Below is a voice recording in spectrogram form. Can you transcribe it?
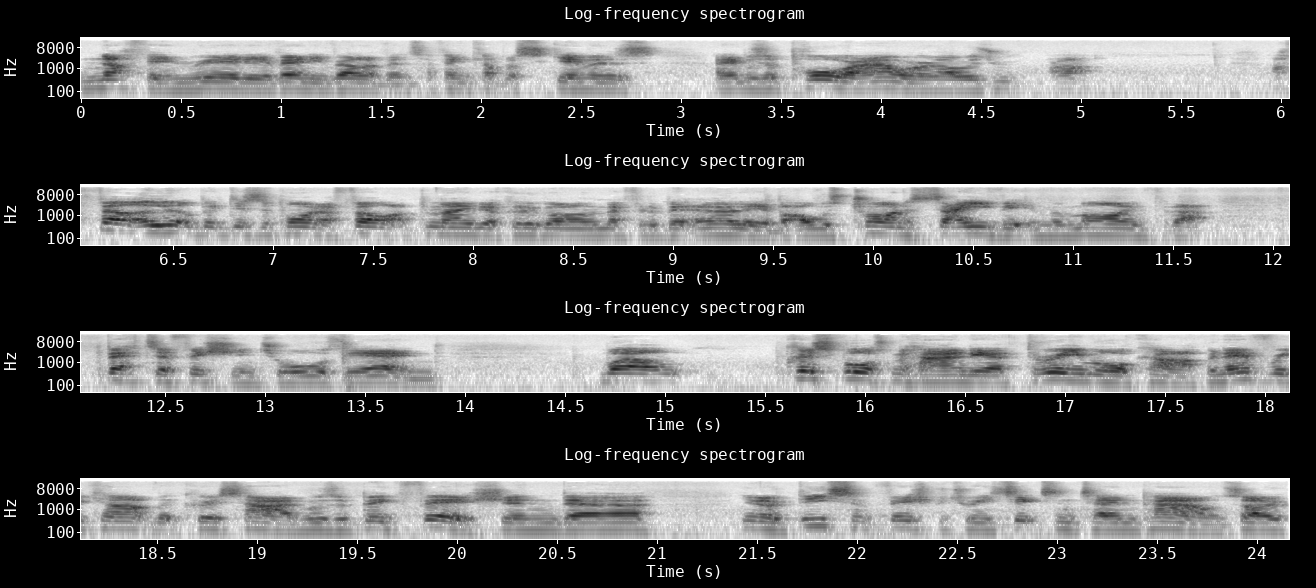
nothing really of any relevance. I think a couple of skimmers, and it was a poor hour, and I was. I, I felt a little bit disappointed. I felt like maybe I could have gone on the method a bit earlier, but I was trying to save it in my mind for that better fishing towards the end. Well, Chris forced my hand. He had three more carp, and every carp that Chris had was a big fish, and uh, you know, decent fish between six and ten pounds. So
